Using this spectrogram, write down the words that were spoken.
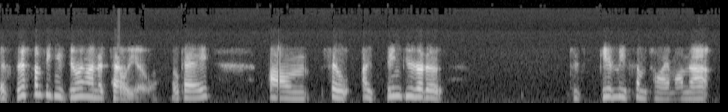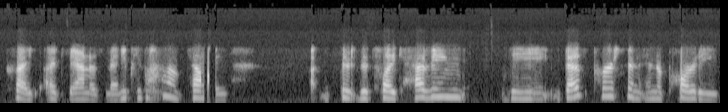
If there's something he's doing, I'm going to tell you. Okay. Um, so I think you're going to just give me some time on that because I, again, as many people are telling it's like having the best person in a party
